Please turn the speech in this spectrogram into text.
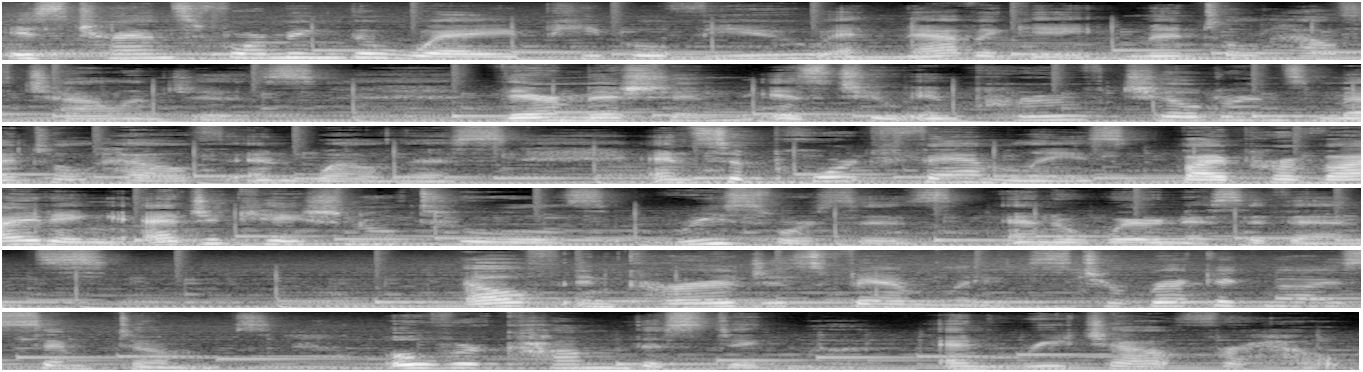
is transforming the way people view and navigate mental health challenges. Their mission is to improve children's mental health and wellness and support families by providing educational tools, resources, and awareness events. ELF encourages families to recognize symptoms, overcome the stigma, and reach out for help.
